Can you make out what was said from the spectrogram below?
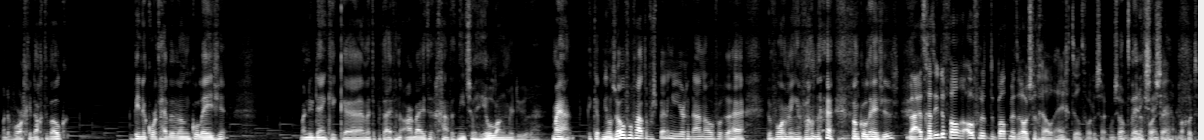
Maar de vorige keer dachten we ook, binnenkort hebben we een college. Maar nu denk ik, eh, met de Partij van de Arbeid gaat het niet zo heel lang meer duren. Maar ja, ik heb nu al zoveel foute voorspellingen hier gedaan over eh, de vormingen van, eh, van colleges. Nou, het gaat in ieder geval over het debat met Roos van Gelder heen getild worden, zou ik me zo Dat weet ik voorstellen. zeker. Maar goed,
